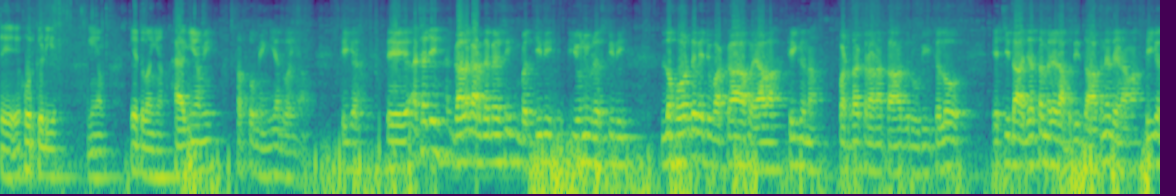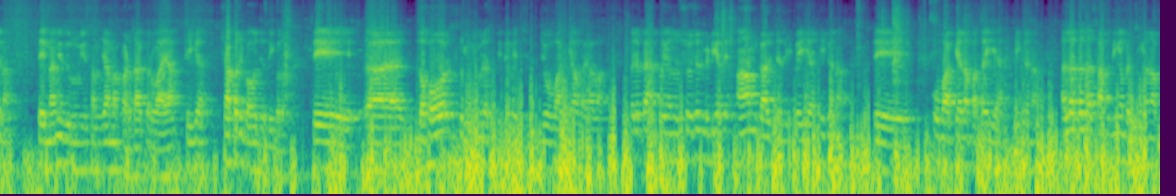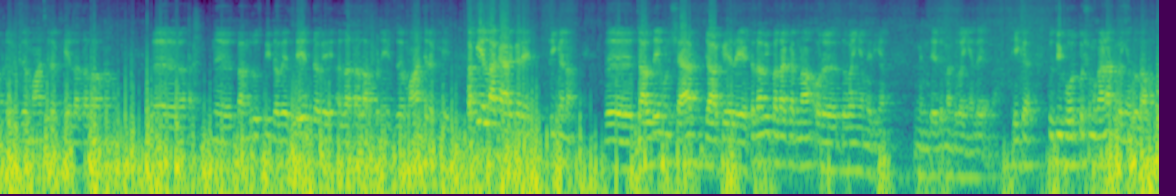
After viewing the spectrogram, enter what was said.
ਤੇ ਹੋਰ ਕਿਹੜੀ ਹੈ ਹੈਗੀਆਂ ਇਹ ਦਵਾਈਆਂ ਹੈਗੀਆਂ ਵੀ, ਸਭ ਤੋਂ ਮਹਿੰਗੀਆਂ ਦਵਾਈਆਂ। ਠੀਕ ਹੈ ਤੇ ਅੱਛਾ ਜੀ, ਗੱਲ ਕਰਦੇ ਪਏ ਸੀ ਬੱਚੀ ਦੀ, ਯੂਨੀਵਰਸਿਟੀ ਦੀ। ਲਾਹੌਰ ਦੇ ਵਿੱਚ ਵਾਕਾ ਹੋਇਆ ਵਾ, ਠੀਕ ਹੈ ਨਾ? ਪਰਦਾ ਕਰਾਉਣਾ ਤਾਂ ਜ਼ਰੂਰੀ। ਚਲੋ, ਇਹ ਚੀਜ਼ ਦਾ ਅਜਰ ਤਾਂ ਮੇਰੇ ਰੱਬ ਦੀ ਜ਼ਾਤ ਨੇ ਦੇਣਾ ਵਾ, ਠੀਕ ਹੈ ਨਾ? ਤੇ ਮੈਂ ਵੀ ਜ਼ਰੂਰੀ ਸਮਝਿਆ, ਮੈਂ ਪਰਦਾ ਕਰਵਾਇਆ, ਠੀਕ ਹੈ ਛਾਪਰ ਬਹੁਤ ਜਲਦੀ ਕਰੋ। ਤੇ ਲਾਹੌਰ ਯੂਨੀਵਰਸਿਟੀ ਦੇ ਵਿੱਚ ਜੋ ਵਾਕਿਆ ਹੋਇਆ ਮੇਰੇ ਭੈਣ ਭਾਈਆਂ ਨੂੰ ਸੋਸ਼ਲ ਮੀਡੀਆ ਤੇ ਆਮ ਗੱਲ ਚੱਲੀ ਪਈ ਆ ਠੀਕ ਹੈ ਨਾ? ਤੇ ਉਹ ਵਾਕਿਆ ਦਾ ਪਤਾ ਹੀ ਹੈ ਠੀਕ ਹੈ ਨਾ? ਅੱਲਾਹ ਤਾਲਾ ਸਭ ਦੀਆਂ ਬੱਚੀਆਂ ਨੂੰ ਆਪਣੇ ਜ਼ਮਾਨ 'ਚ ਰੱਖੇ ਅੱਲਾਹ ਤਾਲਾ ਉਹਨਾਂ ਨੂੰ ਤੰਦਰੁਸਤੀ ਦੇਵੇ ਸਿਹਤ ਦੇਵੇ ਅੱਲਾਹ ਤਾਲਾ ਆਪਣੇ ਜ਼ਮਾਨ 'ਚ ਰੱਖੇ। ਅੱਗੇ ਅੱਲਾਹ ਖੈਰ ਕਰੇ ਠੀਕ ਹੈ ਨਾ? ਤੇ ਚੱਲਦੇ ਹੁਣ ਸ਼ਹਿਰ ਜਾ ਕੇ ਰੇਟ ਦਾ ਵੀ ਪਤਾ ਕਰਨਾ ਔਰ ਦਵਾਈਆਂ ਮੇਰੀਆਂ ਮਿੰਦੇ ਤੇ ਮੈਂ ਦਵਾਈਆਂ ਲੈ ਆਵਾਂ ਠੀਕ ਹੈ ਤੁਸੀਂ ਹੋਰ ਕੁਝ ਮੰਗਾਣਾ ਦਵਾਈਆਂ ਤੋਂ ਇਲਾਵਾ?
